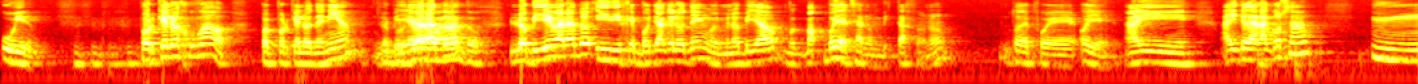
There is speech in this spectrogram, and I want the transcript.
huir. ¿Por qué lo he jugado? Pues porque lo tenía, ¿Y lo pillé barato, barato? lo pillé barato y dije, pues ya que lo tengo y me lo he pillado, pues voy a echarle un vistazo, ¿no? Entonces, pues, oye, ahí, ahí queda la cosa. Mm,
